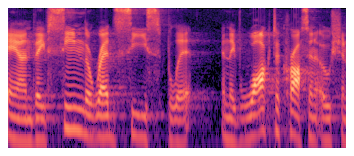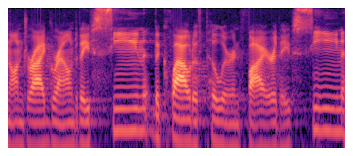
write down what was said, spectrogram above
and they've seen the Red Sea split, and they've walked across an ocean on dry ground. They've seen the cloud of pillar and fire. They've seen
